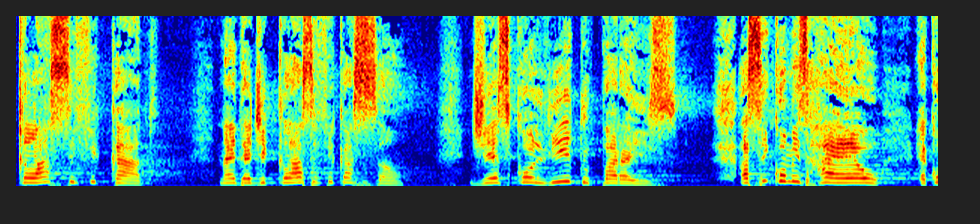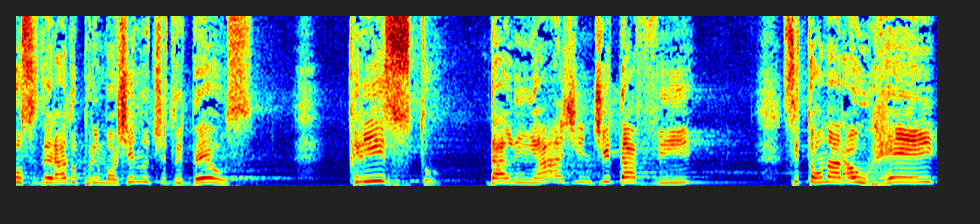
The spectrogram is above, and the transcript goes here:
classificado, na ideia de classificação, de escolhido para isso. Assim como Israel é considerado primogênito de Deus, Cristo, da linhagem de Davi, se tornará o rei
